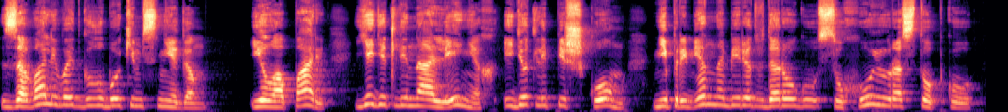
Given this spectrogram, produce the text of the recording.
заваливает глубоким снегом. И лопарь, едет ли на оленях, идет ли пешком, непременно берет в дорогу сухую растопку.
